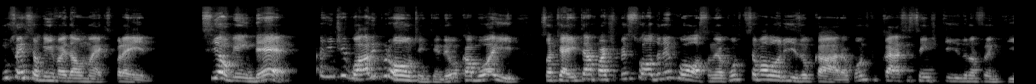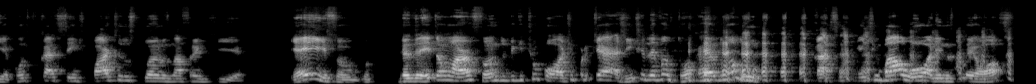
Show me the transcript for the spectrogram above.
Não sei se alguém vai dar um max para ele. Se alguém der, a gente iguala e pronto, entendeu? Acabou aí. Só que aí tem a parte pessoal do negócio, né? Quanto que você valoriza o cara? Quanto que o cara se sente querido na franquia? Quanto que o cara se sente parte dos planos na franquia? E é isso. DeAndre Ayton é o maior fã do Big Two Pot, porque a gente levantou a carreira do maluco. o cara simplesmente embalou ali nos playoffs,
